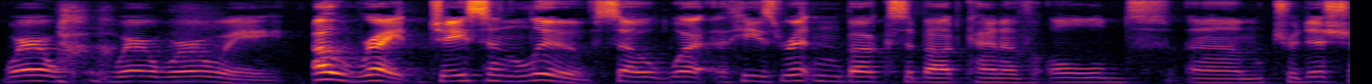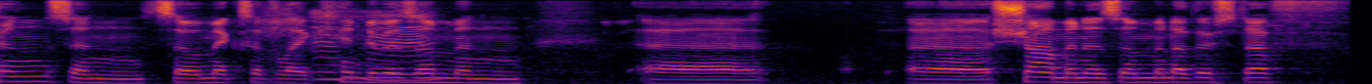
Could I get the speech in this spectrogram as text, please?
Where where were we? Oh, right, Jason Louv. So what he's written books about kind of old um, traditions, and so a mix of like Hinduism and uh, uh, shamanism and other stuff.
